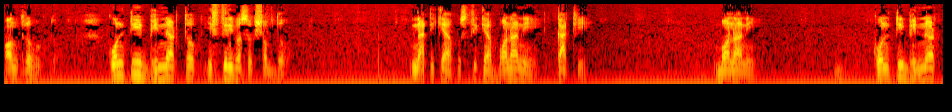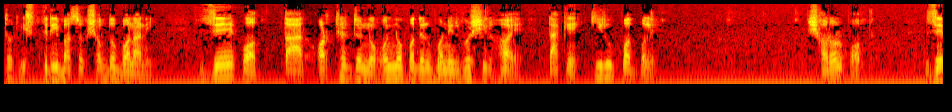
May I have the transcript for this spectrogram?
অন্তর্ভুক্ত। কোনটি ভিন্নার্থক স্ত্রীবাচক শব্দ? নাটিকা, পুস্তিকা, বনানী, কাঠি। বনানী। কোনটি ভিন্নার্থক স্ত্রীবাচক শব্দ? বনানী। যে পদ তার অর্থের জন্য অন্য পদের উপর নির্ভরশীল হয়, তাকে কিরূপ পদ বলে? সরল পদ যে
